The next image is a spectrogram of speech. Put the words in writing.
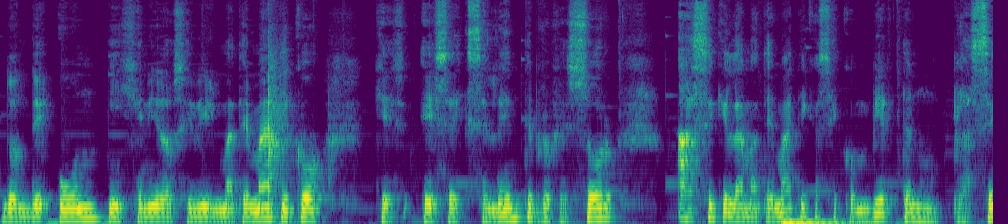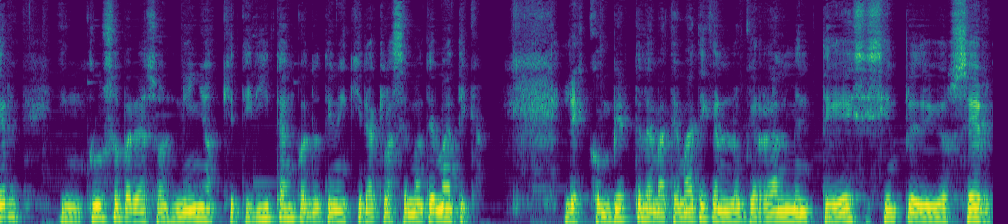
donde un ingeniero civil matemático, que es excelente profesor, hace que la matemática se convierta en un placer, incluso para esos niños que tiritan cuando tienen que ir a clase de matemática. Les convierte la matemática en lo que realmente es y siempre debió ser,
